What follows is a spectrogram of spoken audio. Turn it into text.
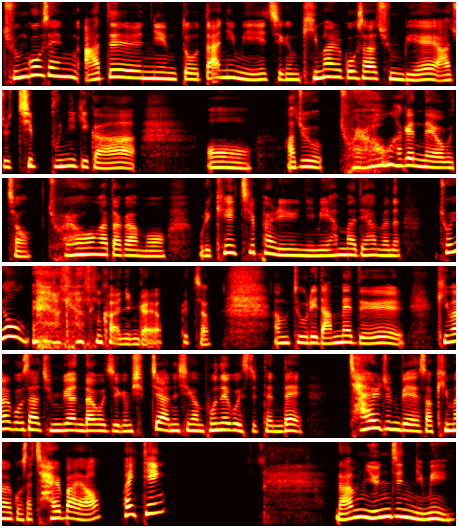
중고생 아들님 또 따님이 지금 기말고사 준비에 아주 집 분위기가 어, 아주 조용하겠네요. 그쵸? 조용하다가 뭐, 우리 K7821님이 한마디 하면은 조용! 이렇게 하는 거 아닌가요? 그쵸? 아무튼 우리 남매들 기말고사 준비한다고 지금 쉽지 않은 시간 보내고 있을 텐데 잘 준비해서 기말고사 잘 봐요. 화이팅! 남윤진 님이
